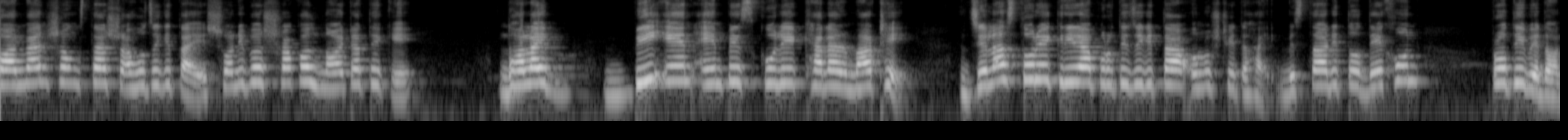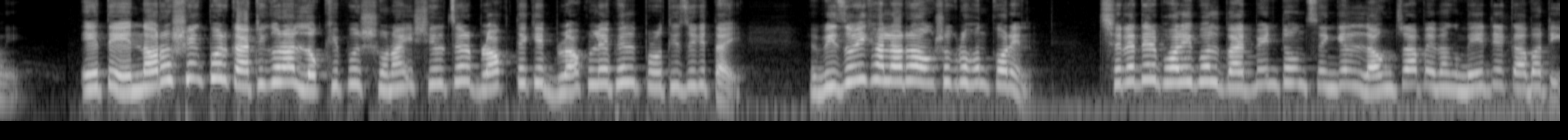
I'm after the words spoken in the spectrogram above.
কনভ্যান সংস্থার সহযোগিতায় শনিবার সকাল নয়টা থেকে ধলাই বিএনএমপি স্কুলে খেলার মাঠে জেলা স্তরে ক্রীড়া প্রতিযোগিতা অনুষ্ঠিত হয়। বিস্তারিত দেখুন প্রতিবেদনে। এতে নরসিংপুর, কাটিগড়া, লক্ষ্মীপুর, সোনাই শিলচর ব্লক থেকে ব্লক লেভেল প্রতিযোগিতায় বিজয়ী খেলোয়াড়রা অংশগ্রহণ করেন। ছেলেদের volleyball, badminton, single, long jump এবং মেয়েদের কাবাডি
